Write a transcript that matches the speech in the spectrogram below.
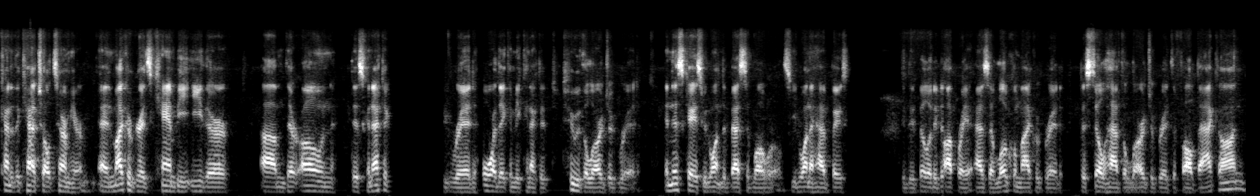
kind of the catch-all term here, and microgrids can be either um, their own disconnected grid or they can be connected to the larger grid. In this case, we'd want the best of all worlds. You'd want to have basically the ability to operate as a local microgrid to still have the larger grid to fall back on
